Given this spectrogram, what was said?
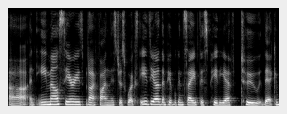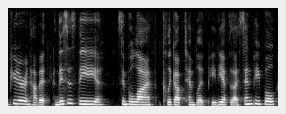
uh, an email series, but I find this just works easier. Then people can save this PDF to their computer and have it. This is the Simple Life ClickUp template PDF that I send people.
